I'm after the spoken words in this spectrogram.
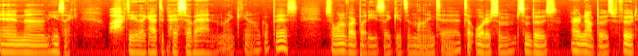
and, uh, and he's like, "Fuck, dude, like I had to piss so bad." I'm like, you know, go piss. So one of our buddies like gets in line to to order some some booze or not booze, food.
